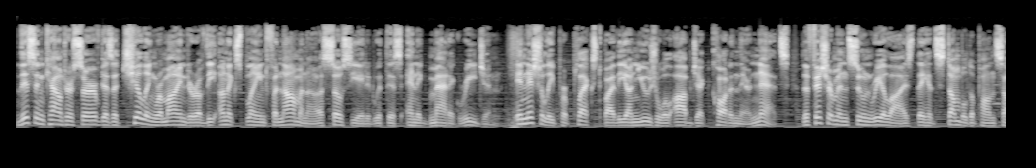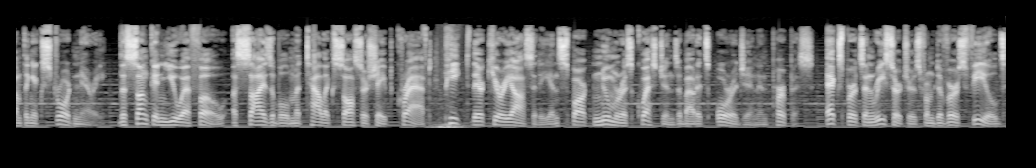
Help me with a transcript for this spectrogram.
This encounter served as a chilling reminder of the unexplained phenomena associated with this enigmatic region. Initially perplexed by the unusual object caught in their nets, the fishermen soon realized they had stumbled upon something extraordinary. The sunken UFO, a sizable metallic saucer-shaped craft, piqued their curiosity and sparked numerous questions about its origin and purpose. Experts and researchers from diverse fields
